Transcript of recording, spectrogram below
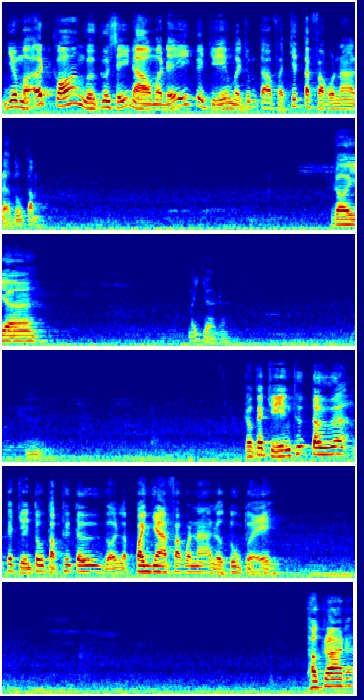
Nhưng mà ít có người cư sĩ nào mà để ý cái chuyện mà chúng ta phải chích tắp phagona là tu tâm. Rồi uh, mấy giờ rồi? Ừ. rồi cái chuyện thứ tư á, cái chuyện tu tập thứ tư gọi là panya phagona là tu tuệ. Thật ra đó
